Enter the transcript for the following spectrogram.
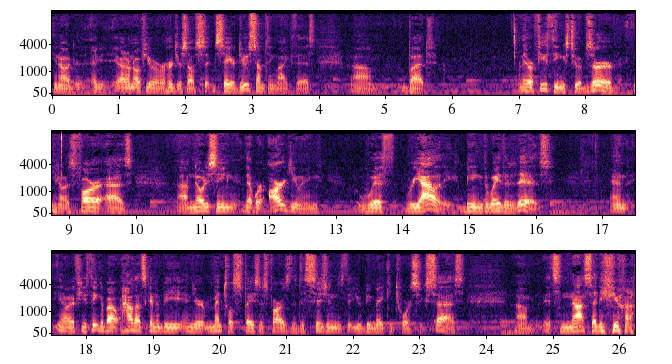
You know, I don't know if you've ever heard yourself say or do something like this, um, but there are a few things to observe, you know, as far as um, noticing that we're arguing with reality being the way that it is and you know, if you think about how that's going to be in your mental space as far as the decisions that you'd be making towards success, um, it's not setting you up,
